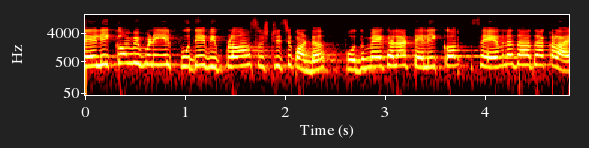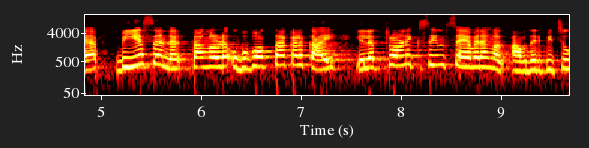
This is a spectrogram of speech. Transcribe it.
ടെലികോം വിപണിയിൽ പുതിയ വിപ്ലവം സൃഷ്ടിച്ചുകൊണ്ട് പൊതുമേഖലാ ടെലികോം സേവനദാതാക്കളായ ബി എസ് എൻ എൽ തങ്ങളുടെ ഉപഭോക്താക്കൾക്കായി ഇലക്ട്രോണിക് സിം സേവനങ്ങൾ അവതരിപ്പിച്ചു.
